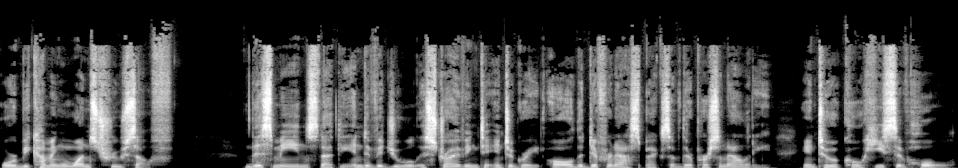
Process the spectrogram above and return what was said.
or becoming one's true self. This means that the individual is striving to integrate all the different aspects of their personality into a cohesive whole.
